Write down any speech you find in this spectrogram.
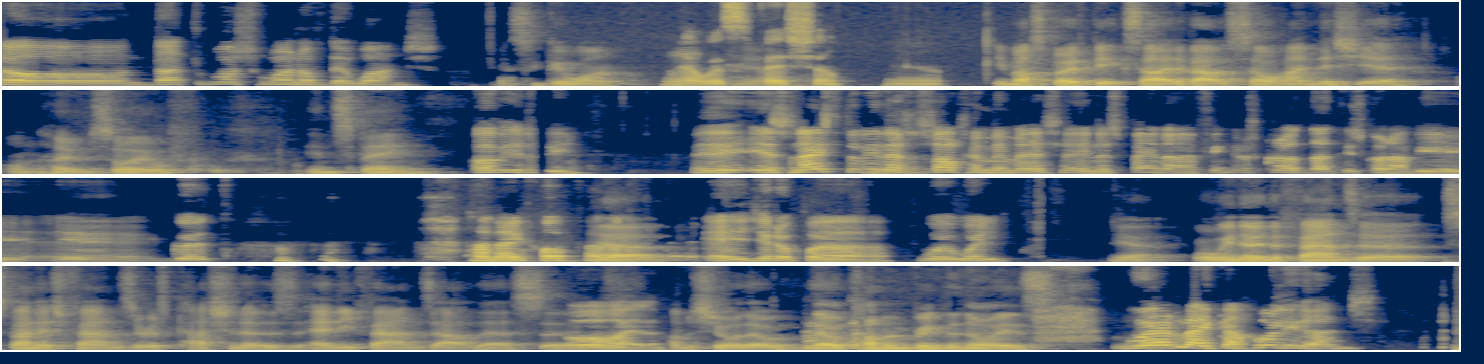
So that was one of the ones. That's a good one. That was Yeah. special. Yeah. You must both be excited about Solheim this year on home soil in Spain. Obviously, it's nice to be Yeah. the Solheim in in Spain. and fingers crossed that it's gonna be uh, good. and I hope uh, Yeah. uh, Europe uh, we will. Yeah. Well, we know the fans are Spanish fans are as passionate as any fans out there, so Oh, well. I'm sure they'll they'll come and bring the noise. we're like a hooligans.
